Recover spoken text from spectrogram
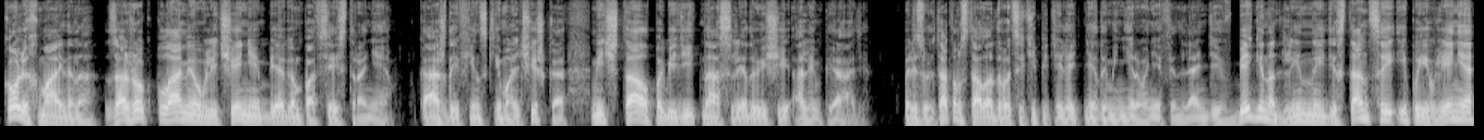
Колихмайнена зажег пламя увлечения бегом по всей стране. Каждый финский мальчишка мечтал победить на следующей Олимпиаде. Результатом стало 25-летнее доминирование Финляндии в беге на длинные дистанции и появление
